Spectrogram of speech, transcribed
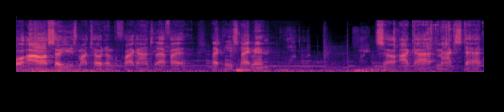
Well, I also used my totem before I got into that fight. Like when you snipe me. So I got max stat.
